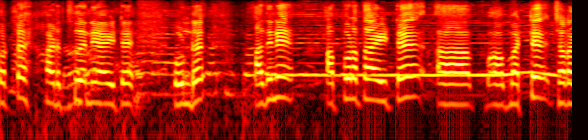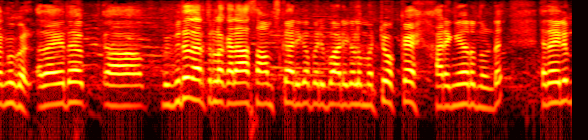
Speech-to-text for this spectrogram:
തൊട്ട് അടുത്ത് തന്നെയായിട്ട് ഉണ്ട്. അതിന് അപ്പുറത്തായിട്ട് മറ്റ് ചടങ്ങുകൾ അതായത് വിവിധ തരത്തിലുള്ള കലാ സാംസ്കാരിക പരിപാടികളും മറ്റുമൊക്കെ അരങ്ങേറുന്നുണ്ട്. ഏതായാലും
